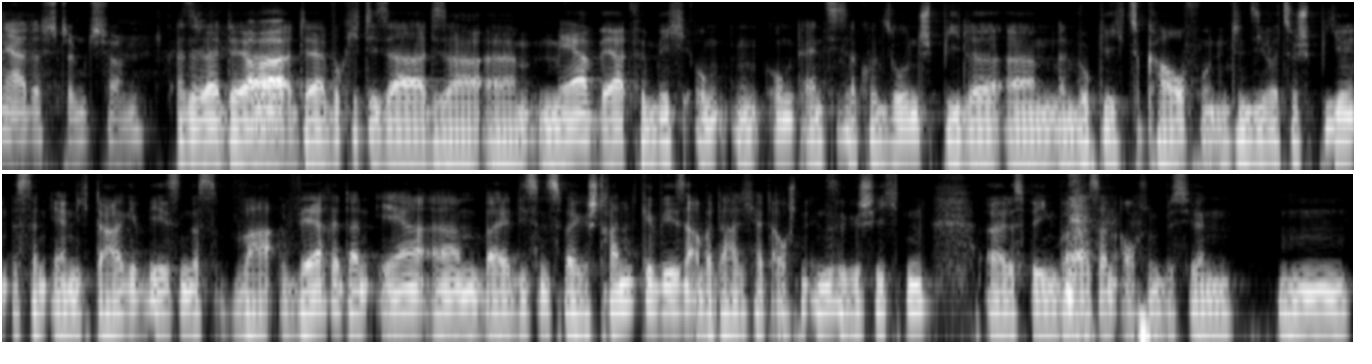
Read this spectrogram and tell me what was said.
Ja, das stimmt schon. Also der, der, Aber der wirklich dieser, dieser ähm, Mehrwert für mich, irgendeins dieser Konsolenspiele ähm, dann wirklich zu kaufen und intensiver zu spielen, ist dann eher nicht da gewesen. Das war, wäre dann eher ähm, bei diesem zwei gestrandet gewesen, aber da hatte ich halt auch schon Inselgeschichten. Äh, deswegen war es dann auch so ein bisschen hm,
